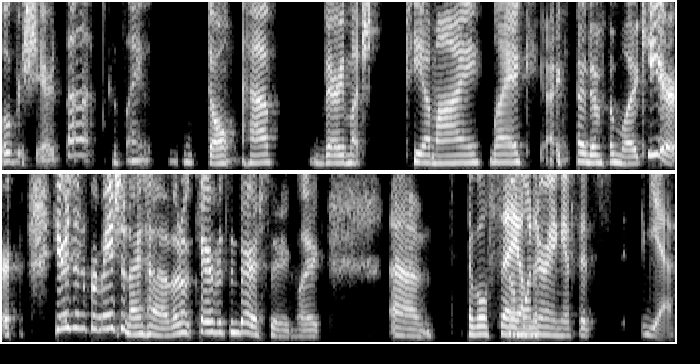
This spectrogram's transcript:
overshared that because I don't have very much." TMI, like I kind of am like, here, here's information I have. I don't care if it's embarrassing. Like, um, I will say, so I'm on the- wondering if it's yeah.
